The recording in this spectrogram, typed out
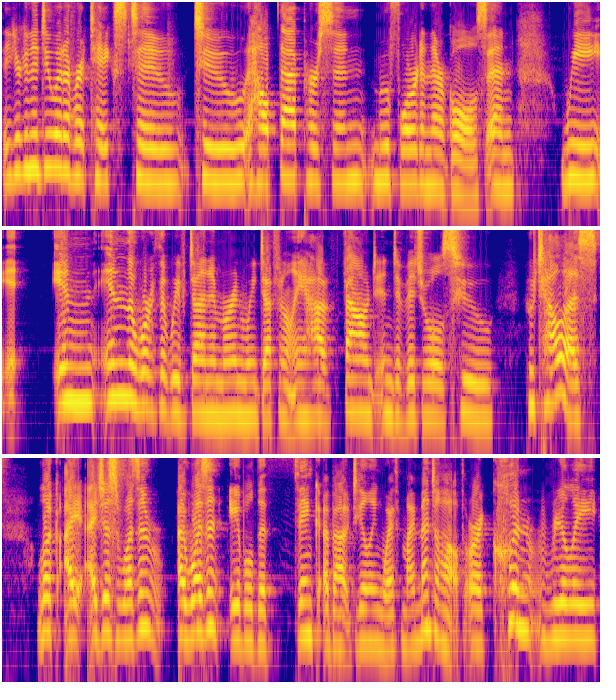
that you're going to do whatever it takes to to help that person move forward in their goals. And we in in the work that we've done in Marin, we definitely have found individuals who who tell us, look, I, I just wasn't I wasn't able to think about dealing with my mental health, or I couldn't really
